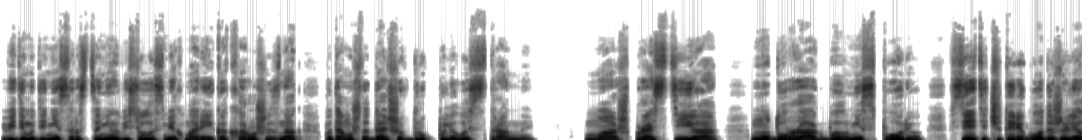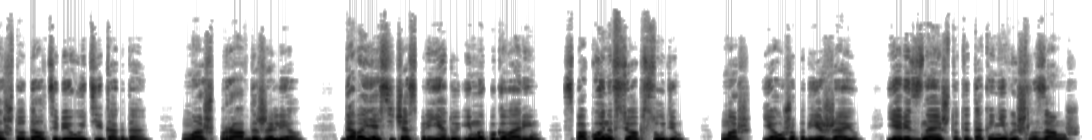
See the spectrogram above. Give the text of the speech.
Видимо, Денис расценил веселый смех Марии как хороший знак, потому что дальше вдруг полилось странное. «Маш, прости, а? Ну, дурак был, не спорю. Все эти четыре года жалел, что дал тебе уйти тогда. Маш, правда жалел. Давай я сейчас приеду, и мы поговорим. Спокойно все обсудим. Маш, я уже подъезжаю. Я ведь знаю, что ты так и не вышла замуж.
